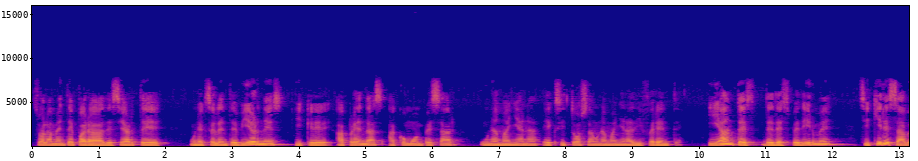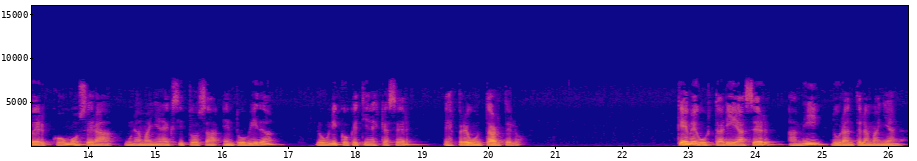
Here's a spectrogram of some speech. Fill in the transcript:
solamente para desearte un excelente viernes y que aprendas a cómo empezar una mañana exitosa, una mañana diferente. Y antes de despedirme, si quieres saber cómo será una mañana exitosa en tu vida, lo único que tienes que hacer es preguntártelo. ¿Qué me gustaría hacer a mí durante la mañana?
